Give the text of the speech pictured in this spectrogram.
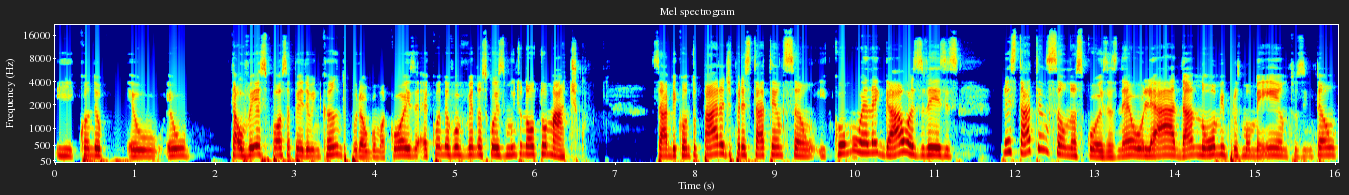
E quando eu, eu, eu talvez possa perder o encanto por alguma coisa, é quando eu vou vivendo as coisas muito no automático. Sabe? Quando tu para de prestar atenção. E como é legal, às vezes, prestar atenção nas coisas, né? Olhar, dar nome para os momentos. Então,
